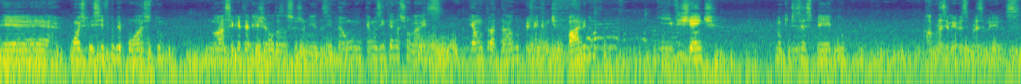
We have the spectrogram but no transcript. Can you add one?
é, com específico depósito na Secretaria-Geral das Nações Unidas. Então, em termos internacionais, é um tratado perfeitamente válido e vigente no que diz respeito a brasileiros e brasileiras.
